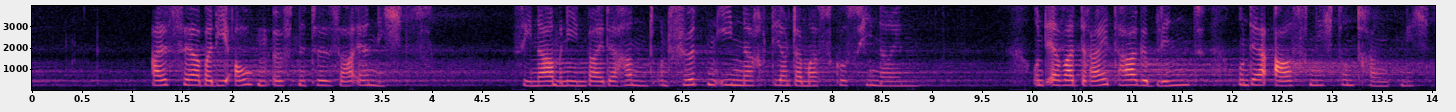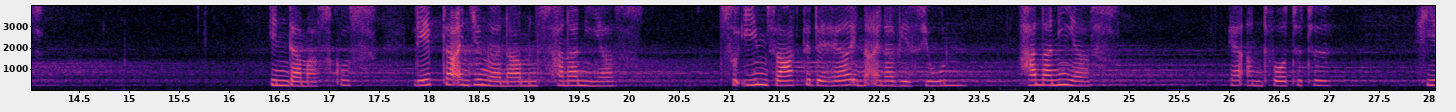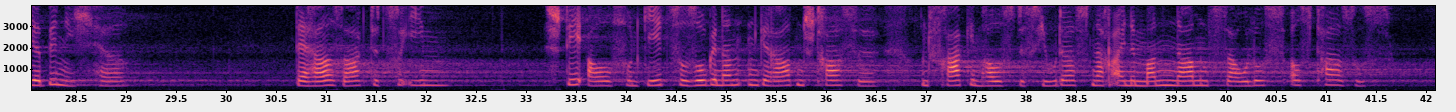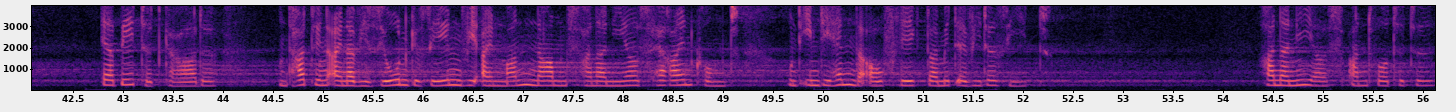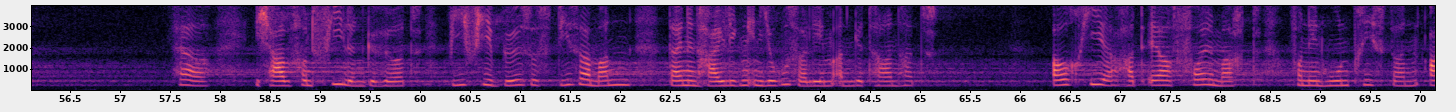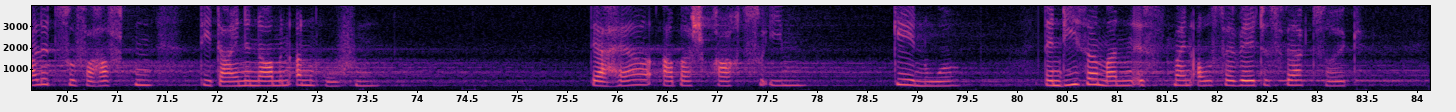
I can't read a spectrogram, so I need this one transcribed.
Als er aber die Augen öffnete, sah er nichts. Sie nahmen ihn bei der Hand und führten ihn nach Damaskus hinein und er war drei Tage blind und er aß nicht und trank nicht. In Damaskus lebte ein Jünger namens Hananias. Zu ihm sagte der Herr in einer Vision, Hananias. Er antwortete, Hier bin ich, Herr. Der Herr sagte zu ihm, Steh auf und geh zur sogenannten geraden Straße und frag im Haus des Judas nach einem Mann namens Saulus aus Tarsus. Er betet gerade und hat in einer Vision gesehen, wie ein Mann namens Hananias hereinkommt und ihm die Hände auflegt, damit er wieder sieht. Hananias antwortete, Herr, ich habe von vielen gehört, wie viel Böses dieser Mann deinen Heiligen in Jerusalem angetan hat. Auch hier hat er Vollmacht von den hohen Priestern, alle zu verhaften, die deinen Namen anrufen. Der Herr aber sprach zu ihm, Geh nur, denn dieser Mann ist mein auserwähltes Werkzeug.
